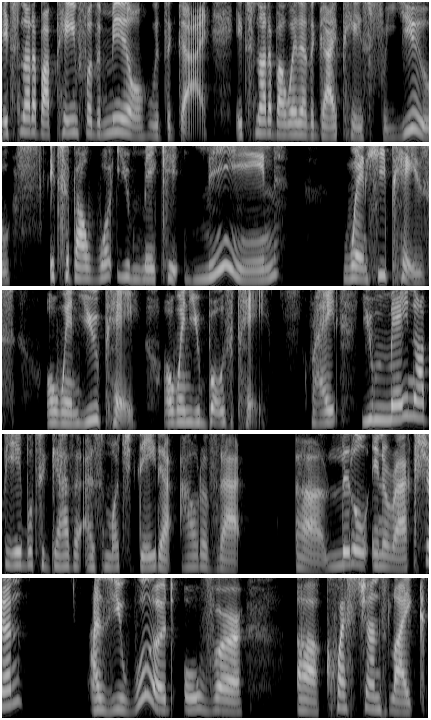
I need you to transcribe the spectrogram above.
It's not about paying for the meal with the guy. It's not about whether the guy pays for you. It's about what you make it mean when he pays or when you pay or when you both pay, right? You may not be able to gather as much data out of that uh, little interaction as you would over uh, questions like,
